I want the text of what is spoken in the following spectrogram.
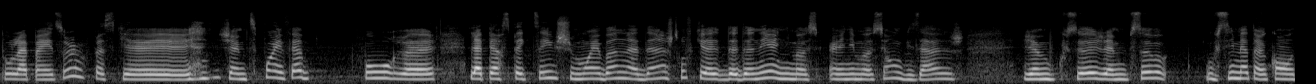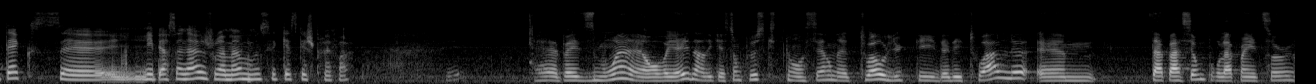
pour la peinture parce que j'ai un petit point faible pour euh, la perspective. Je suis moins bonne là-dedans. Je trouve que de donner une, émo- une émotion au visage, j'aime beaucoup ça. J'aime ça aussi mettre un contexte. euh, les personnages, vraiment, moi, c'est qu'est-ce que je préfère. Euh, ben, dis-moi, on va y aller dans des questions plus qui te concernent toi au lieu que t'es de. Euh, ta passion pour la peinture,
